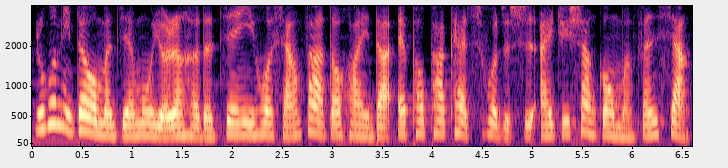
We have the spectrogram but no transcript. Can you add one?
如果你对我们节目有任何的建议或想法，都欢迎到 Apple Podcast 或者是 IG 上跟我们分享。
